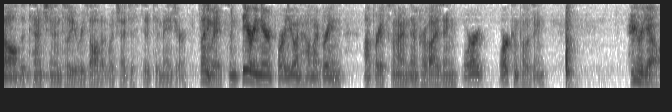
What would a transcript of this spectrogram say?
tension, unresolved attention until you resolve it, which I just did to major. So anyway, some theory nerd for you on how my brain operates when I'm improvising or or composing. Here we go.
